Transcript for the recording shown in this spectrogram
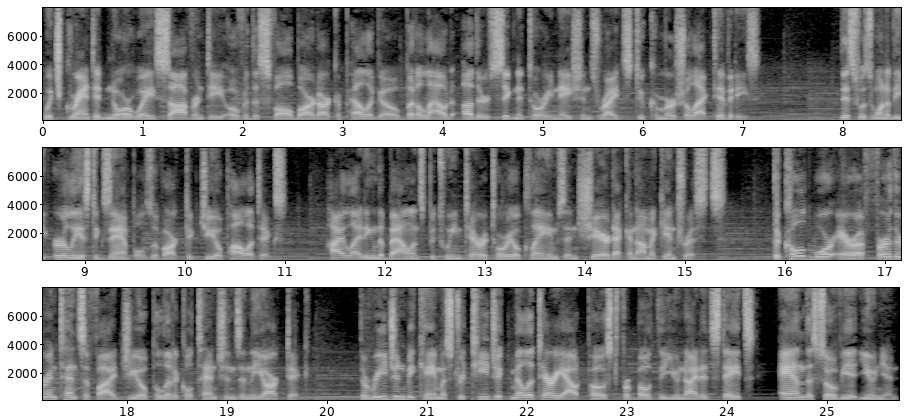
which granted Norway sovereignty over the Svalbard archipelago but allowed other signatory nations rights to commercial activities. This was one of the earliest examples of Arctic geopolitics, highlighting the balance between territorial claims and shared economic interests. The Cold War era further intensified geopolitical tensions in the Arctic, the region became a strategic military outpost for both the United States and the Soviet Union,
